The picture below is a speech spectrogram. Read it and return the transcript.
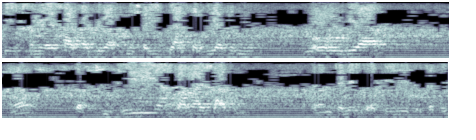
कि एक समय ऐसा था जब अपने शरीर त्याग कर दिया तुमने वो हो गया तब सुन ही नहीं आता हमारे साथ हम चले तो अकेले तो कभी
